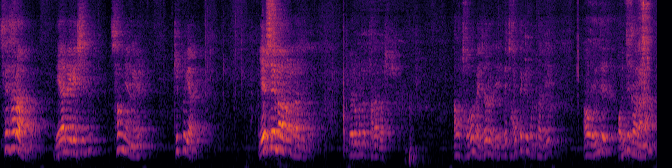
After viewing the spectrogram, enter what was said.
새 사람은 내 안에 계신 성령을 기쁘게 합니다. 예수의 마음을 가지고 여러분을 바라보십시오. 아, 저거 왜 저러지? 왜 저것밖에 못하지? 아, 언제, 언제 잘하나?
